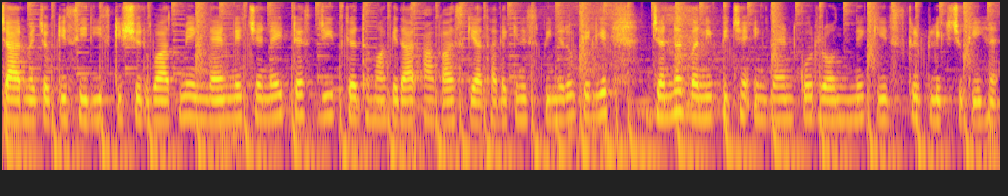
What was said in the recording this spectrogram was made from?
चार मैचों की सीरीज़ की शुरुआत में इंग्लैंड ने चेन्नई टेस्ट जीत कर धमाकेदार आगाज़ किया था, लेकिन स्पिनरों के लिए जन्नत बनी पीछे इंग्लैंड को रोनने की स्क्रिप्ट लिख चुकी हैं।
